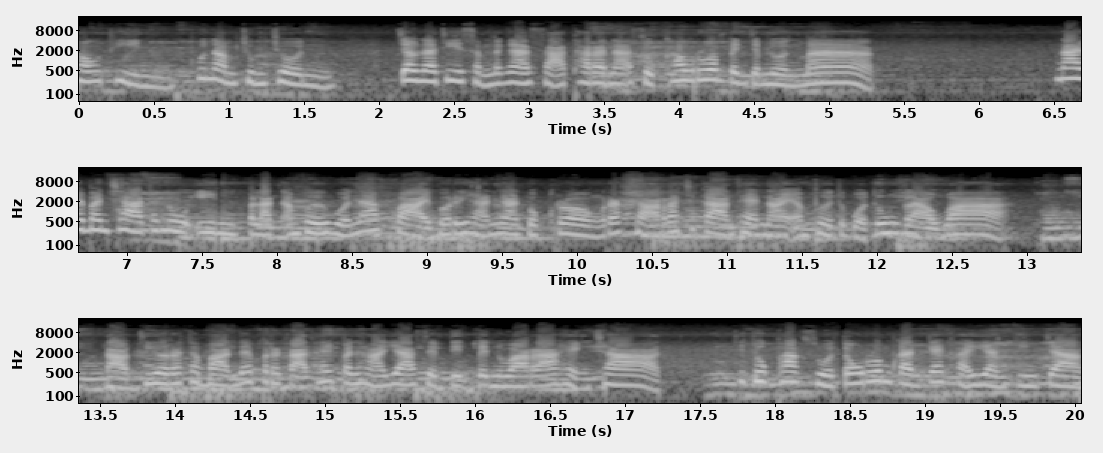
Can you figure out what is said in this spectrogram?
ท้องถิ่น ผู้นำชุมชน เจ้าหน้าที่สำนักงานสาธารณสุขเข้าร่วมเป็นจำนวนมาก นายบัญชาธนูอิน ปลัดอำเภอหัวหน้าฝ่ายบริหารงานปกครอง รักษาราชการแทนนายอำเภอตะกัวทุ่งกล่าวว่า ตามที่รัฐบาลได้ประกาศให้ปัญหายาเสพติดเป็นวาระแห่งชาติ ที่ทุกภาคส่วนต้องร่วมกันแก้ไขอย่างจริงจัง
